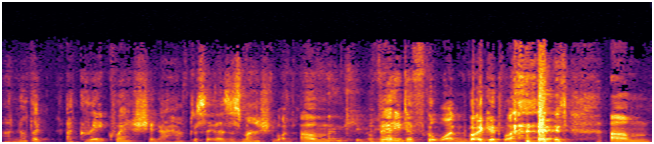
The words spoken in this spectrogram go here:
another a great question. I have to say, there's a smashed one. Um, Thank you, a very difficult one, but a good one. um,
